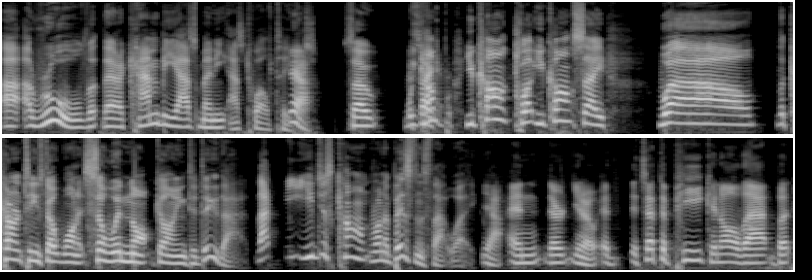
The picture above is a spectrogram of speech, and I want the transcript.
uh, a rule that there can be as many as twelve teams. Yeah. So we It's can't. like- you can't. Cl- you can't say, well, the current teams don't want it, so we're not going to do that. That you just can't run a business that way. Yeah, and they're you know it, it's at the peak and all that, but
